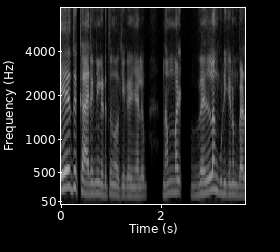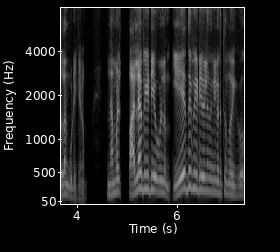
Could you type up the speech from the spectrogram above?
ഏത് കാര്യങ്ങൾ എടുത്തു നോക്കിക്കഴിഞ്ഞാലും നമ്മൾ വെള്ളം കുടിക്കണം വെള്ളം കുടിക്കണം. നമ്മൾ പല വീഡിയോകളിലും ഏത് വീഡിയോയിലും നിങ്ങൾ എടുത്തു നോക്കിക്കോ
